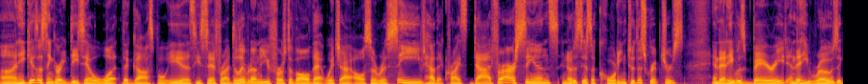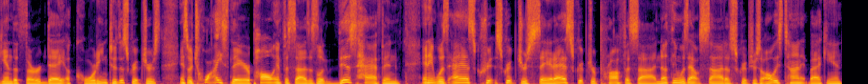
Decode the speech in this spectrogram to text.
Uh, and he gives us in great detail what the gospel is. He said, For I delivered unto you first of all that which I also received, how that Christ died for our sins. And notice this according to the scriptures, and that he was buried, and that he rose again the third day according to the scriptures. And so, twice there, Paul emphasizes look, this happened, and it was as scripture said, as scripture prophesied. Nothing was outside of scripture. So, always tying it back in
